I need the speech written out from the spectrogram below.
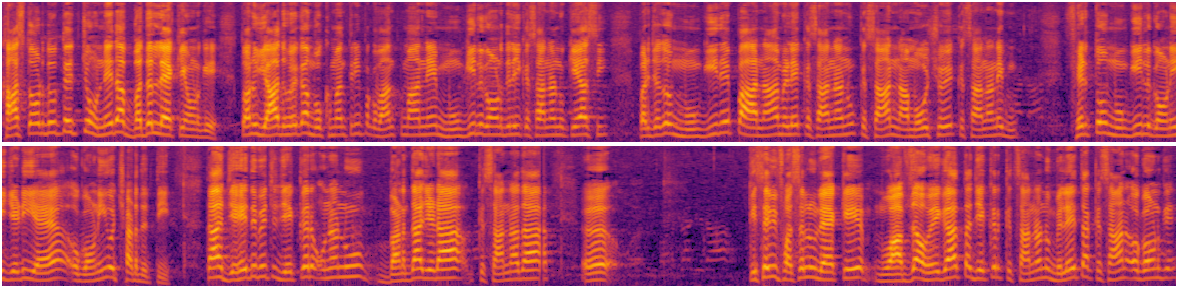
ਖਾਸ ਤੌਰ ਦੇ ਉੱਤੇ ਝੋਨੇ ਦਾ ਬਦਲ ਲੈ ਕੇ ਆਉਣਗੇ। ਤੁਹਾਨੂੰ ਯਾਦ ਹੋਵੇਗਾ ਮੁੱਖ ਮੰਤਰੀ ਭਗਵੰਤ ਮਾਨ ਨੇ ਮੂੰਗੀ ਲਗਾਉਣ ਦੇ ਲਈ ਕਿਸਾਨਾਂ ਨੂੰ ਕਿਹਾ ਸੀ ਪਰ ਜਦੋਂ ਮੂੰਗੀ ਦੇ ਭਾਅ ਨਾ ਮਿਲੇ ਕਿਸਾਨਾਂ ਨੂੰ ਕਿਸਾਨ ਨਾਮੋਸ਼ ਹੋਏ ਕਿਸਾਨਾਂ ਨੇ ਫਿਰ ਤੋਂ ਮੂੰਗੀ ਲਗਾਉਣੀ ਜਿਹੜੀ ਹੈ ਉਗਾਉਣੀ, ਉਹ ਛੱਡ ਦਿੱਤੀ। ਤਾਂ ਅਜਿਹੇ ਦੇ ਵਿੱਚ ਜੇਕਰ ਉਹਨਾਂ ਨੂੰ ਬਣਦਾ ਜਿਹੜਾ ਕਿਸਾਨਾਂ ਦਾ ਕਿਸੇ ਵੀ ਫਸਲ ਨੂੰ ਲੈ ਕੇ ਮੁਆਵਜ਼ਾ ਹੋਏਗਾ, ਤਾਂ ਜੇਕਰ ਕਿਸਾਨਾਂ ਨੂੰ ਮਿਲੇ ਤਾਂ ਕਿਸਾਨ ਉਗਾਉਣਗੇ।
